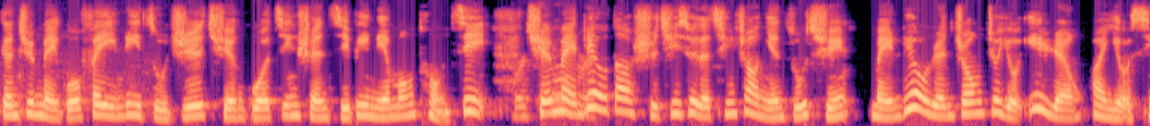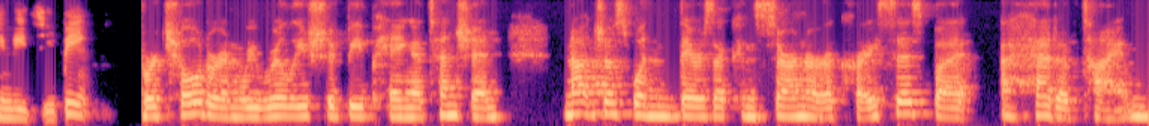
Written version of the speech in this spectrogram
根据美国非营利组织全国精神疾病联盟统计，全美六到十七岁的青少年族群，每六人中就有一人患有心理疾病。For children, we really should be paying attention, not just when there's a concern or a crisis, but ahead of time.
